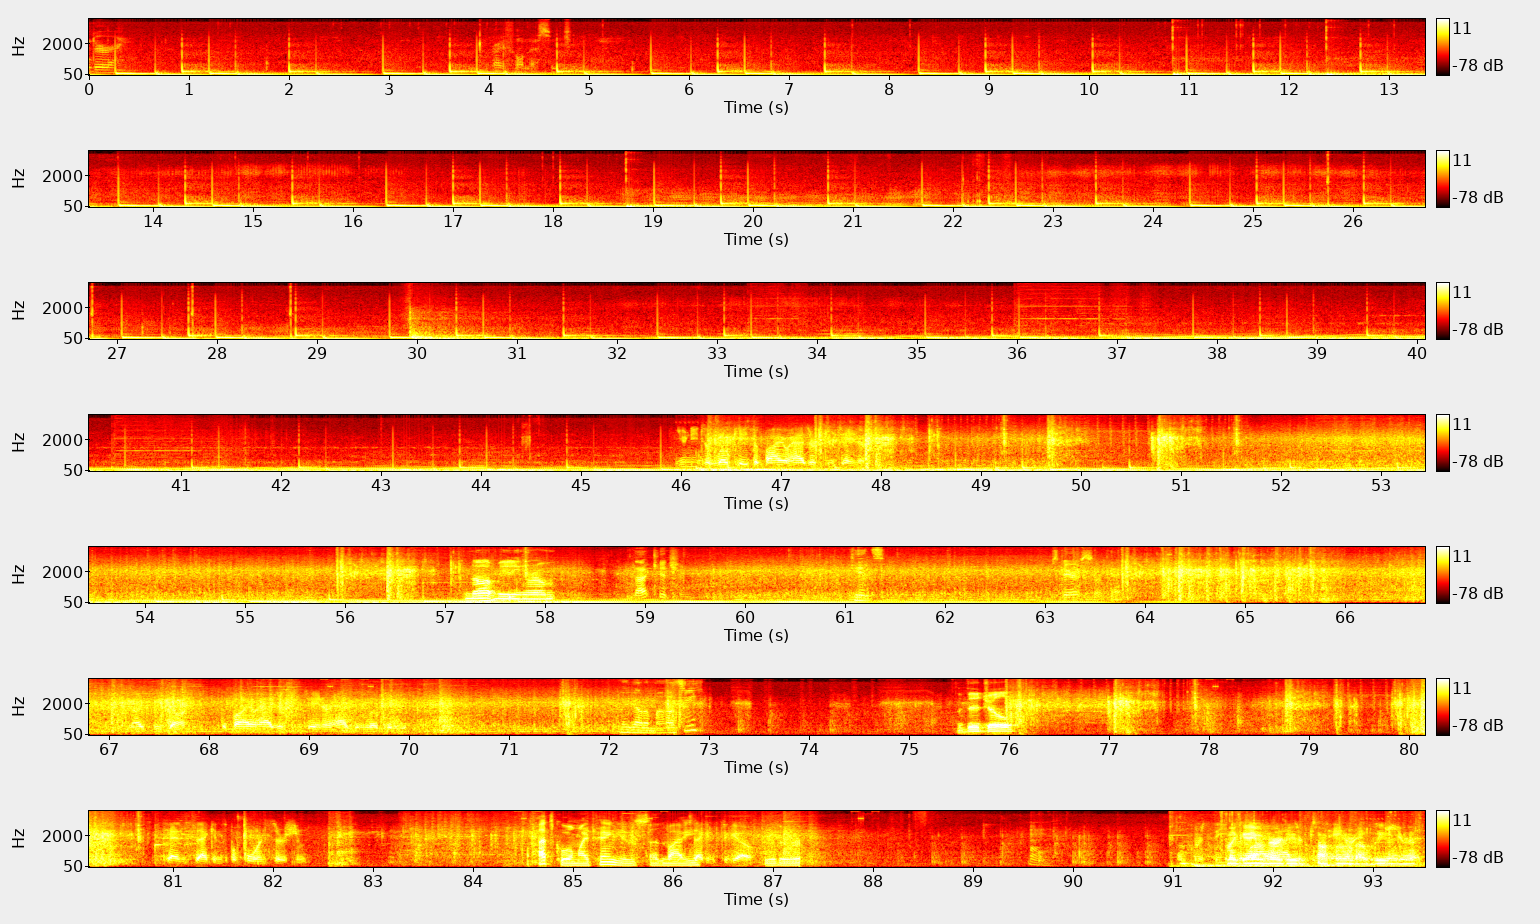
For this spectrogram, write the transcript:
Pathfinder. Rifle and SMG. You need to locate the biohazard container. Not meeting room. Not kitchen. Kids. Upstairs? Okay. Nicely done. The biohazard container has been located. They got a Mozzie? Vigil. Ten seconds before insertion. That's cool. My ping is Five suddenly seconds to go. through the roof. Proceed My game heard you talking about leaving secure it.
